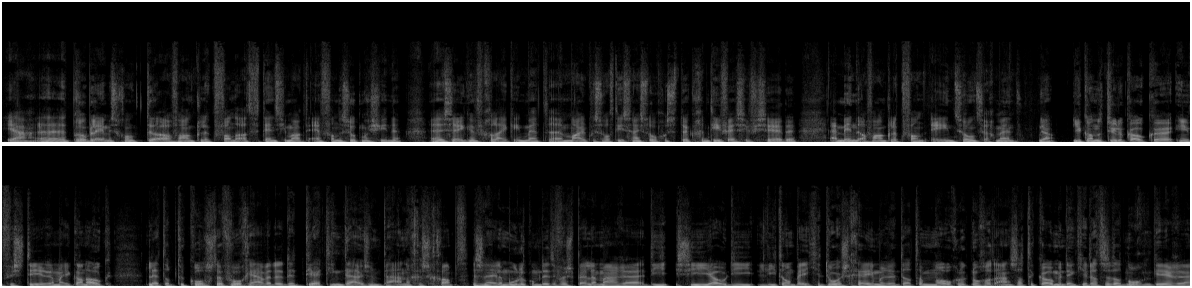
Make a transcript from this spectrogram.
ja, het probleem is gewoon te afhankelijk van de advertentiemarkt en van de zoekmachine. zeker in vergelijking met Microsoft. Die zijn toch een stuk gediversificeerder en minder afhankelijk van één zo'n segment. Ja, je kan natuurlijk ook investeren, maar je kan ook letten op de kosten. Vorig jaar werden er 13.000 banen geschrapt. Dat is een hele moeilijk om dit te voorspellen, maar die CEO die liet al een beetje doorschemeren dat er mogelijk nog wat aan zat te komen. Denk je dat ze dat nog een keer uh,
